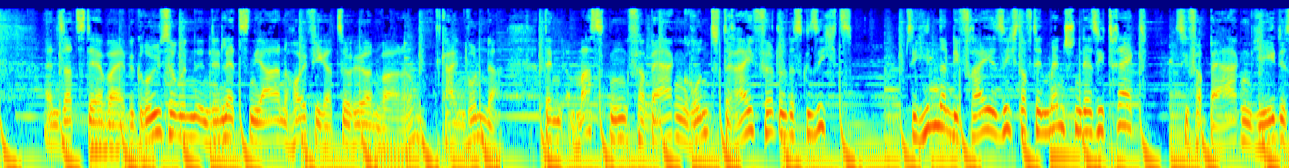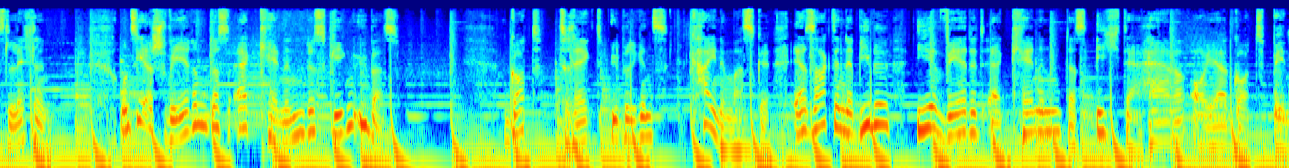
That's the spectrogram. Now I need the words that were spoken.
Ein Satz, der bei Begrüßungen in den letzten Jahren häufiger zu hören war. Ne? Kein Wunder, denn Masken verbergen rund drei Viertel des Gesichts. Sie hindern die freie Sicht auf den Menschen, der sie trägt. Sie verbergen jedes Lächeln. Und sie erschweren das Erkennen des Gegenübers. Gott trägt übrigens keine Maske. Er sagt in der Bibel, ihr werdet erkennen, dass ich der Herr, euer Gott bin.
